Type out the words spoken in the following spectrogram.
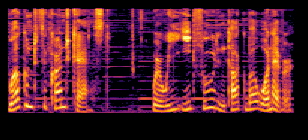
Welcome to the Crunchcast, where we eat food and talk about whatever.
